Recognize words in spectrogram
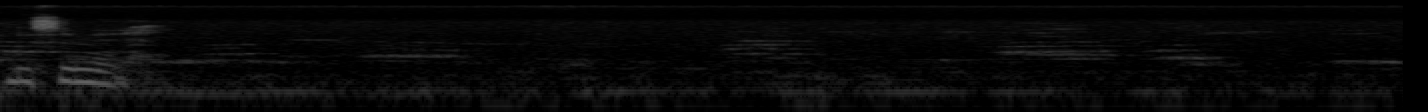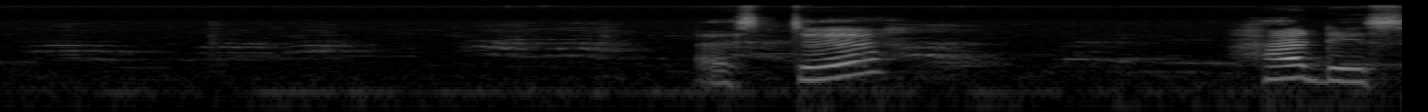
Di sini. SC HDC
